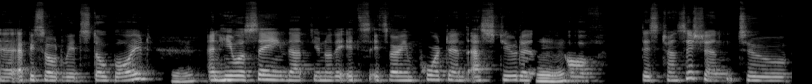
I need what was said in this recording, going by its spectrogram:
uh, episode with Stowe Boyd, mm-hmm. and he was saying that you know it's it's very important as students mm-hmm. of this transition to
